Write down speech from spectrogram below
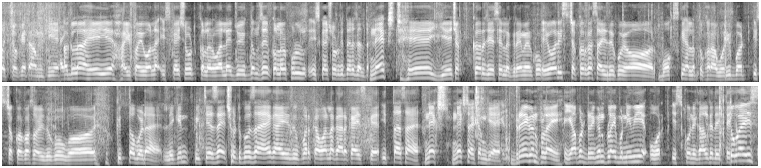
बच्चों के काम की है। अगला है ये हाई फाई वाला स्काई शॉट कलर वाला, जो एकदम से कलरफुल स्काई शॉट की तरह चलता है। नेक्स्ट है ये चक्कर जैसे लग रहे हैं मेरे को। एक बार इस चक्कर का साइज़ देखो यार। बॉक्स की हालत तो खराब हो रही बट इस चक्कर का साइज़ देखो कितना बड़ा है। लेकिन पीछे से छुटको सा है गाइस ऊपर कवर लगा रखा है इसके। इतना सा है। नेक्स्ट नेक्स्ट आइटम क्या है? ड्रैगन फ्लाई यहाँ पर ड्रैगन फ्लाई बनी हुई है और इसको निकाल के देखते हैं। तो गाइस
